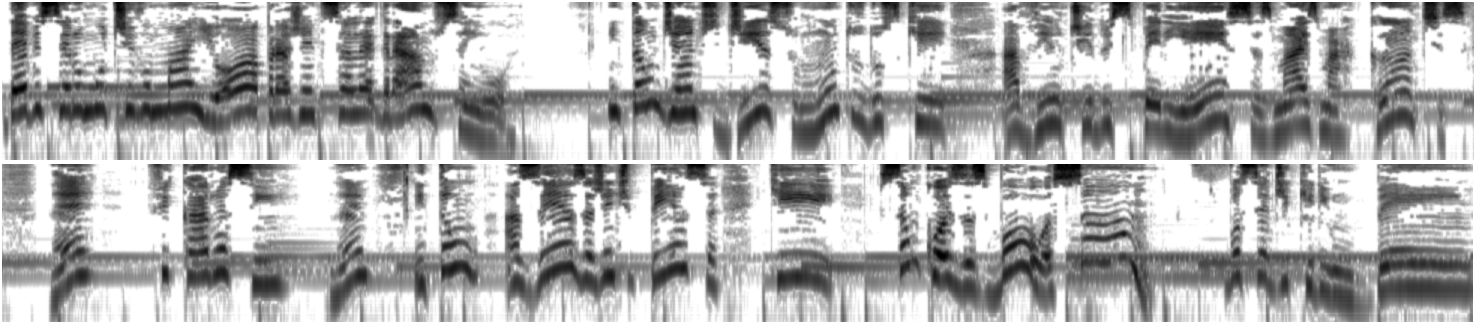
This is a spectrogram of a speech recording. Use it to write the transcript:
deve ser o um motivo maior para a gente se alegrar no Senhor. Então, diante disso, muitos dos que haviam tido experiências mais marcantes, né, ficaram assim, né? Então, às vezes a gente pensa que são coisas boas, são. Você adquirir um bem,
